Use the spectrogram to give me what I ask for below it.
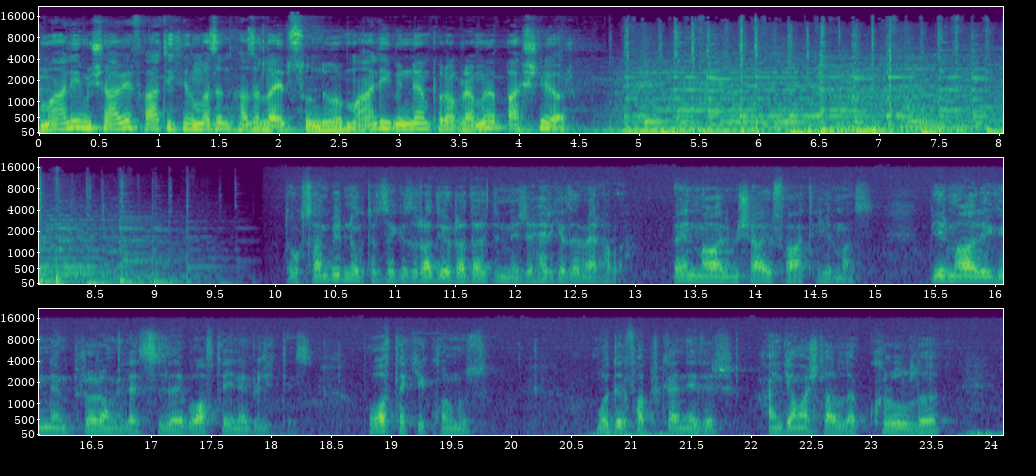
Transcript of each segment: Mali Müşavir Fatih Yılmaz'ın hazırlayıp sunduğu Mali Gündem programı başlıyor. ...91.8 Radyo Radar dinleyici herkese merhaba. Ben Mali Müşavir Fatih Yılmaz. Bir Mali Gündem programı ile sizlerle bu hafta yine birlikteyiz. Bu haftaki konumuz model fabrika nedir, hangi amaçlarla kuruldu,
